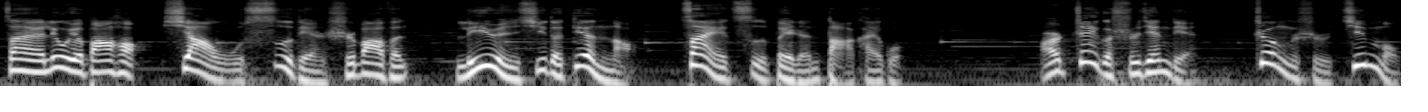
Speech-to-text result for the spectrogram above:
在六月八号下午四点十八分，李允熙的电脑再次被人打开过，而这个时间点正是金某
